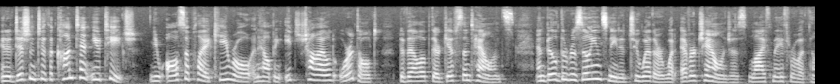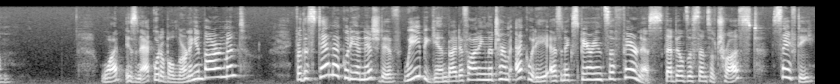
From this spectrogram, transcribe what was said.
in addition to the content you teach, you also play a key role in helping each child or adult develop their gifts and talents, and build the resilience needed to weather whatever challenges life may throw at them. What is an equitable learning environment? For the STEM Equity Initiative, we begin by defining the term equity as an experience of fairness that builds a sense of trust, safety,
